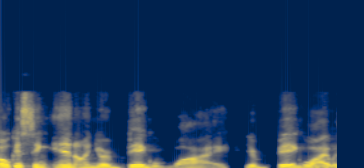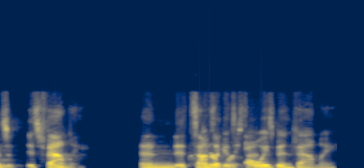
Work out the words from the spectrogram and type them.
focusing in on your big why. Your big why mm-hmm. was is family. And it sounds 100%. like it's always been family.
